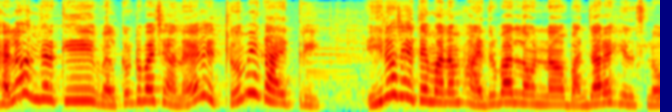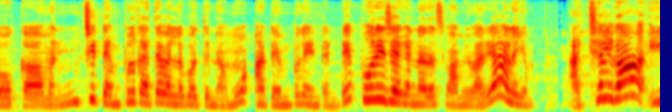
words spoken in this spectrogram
హలో అందరికీ వెల్కమ్ టు మై ఛానల్. ఇట్లు మీ గాయత్రి. ఈరోజు అయితే మనం హైదరాబాద్లో ఉన్న బంజారా హిల్స్లో ఒక మంచి టెంపుల్కి అయితే వెళ్ళబోతున్నాము. ఆ టెంపుల్ ఏంటంటే పూరి జగన్నాథ స్వామి వారి ఆలయం. యాక్చువల్గా ఈ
